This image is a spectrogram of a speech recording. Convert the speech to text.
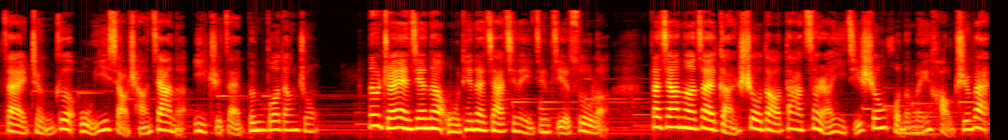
在整个五一小长假呢，一直在奔波当中。那么转眼间呢，五天的假期呢已经结束了，大家呢在感受到大自然以及生活的美好之外，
